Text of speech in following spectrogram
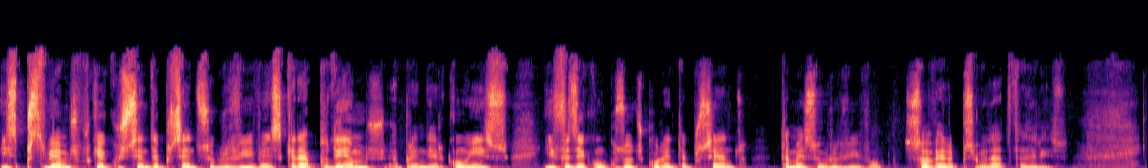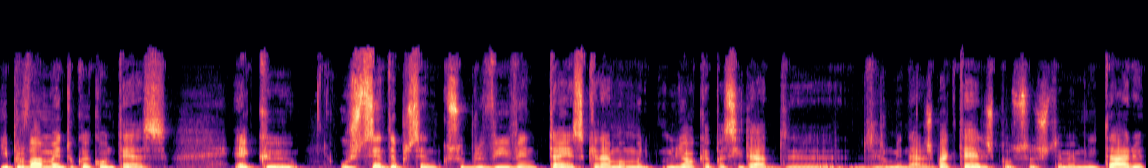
E se percebemos porque é que os 60% sobrevivem, se calhar podemos aprender com isso e fazer com que os outros 40% também sobrevivam, se houver a possibilidade de fazer isso. E provavelmente o que acontece é que os 60% que sobrevivem têm, se calhar, uma melhor capacidade de, de, eliminar as bactérias pelo seu sistema imunitário,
